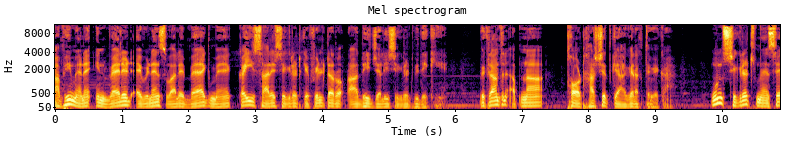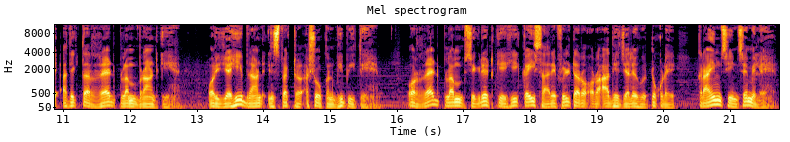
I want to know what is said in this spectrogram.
अभी मैंने इनवैलिड एविडेंस वाले बैग में कई सारे सिगरेट के फ़िल्टर और आधी जली सिगरेट भी देखी है। विक्रांत ने अपना थॉट हर्षित के आगे रखते हुए कहा, उन सिगरेट्स में से अधिकतर रेड प्लम ब्रांड की हैं और यही ब्रांड इंस्पेक्टर अशोकन भी पीते हैं। और रेड प्लम सिगरेट के ही कई सारे फ़िल्टर और आधे जले हुए टुकड़े क्राइम सीन से मिले हैं।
